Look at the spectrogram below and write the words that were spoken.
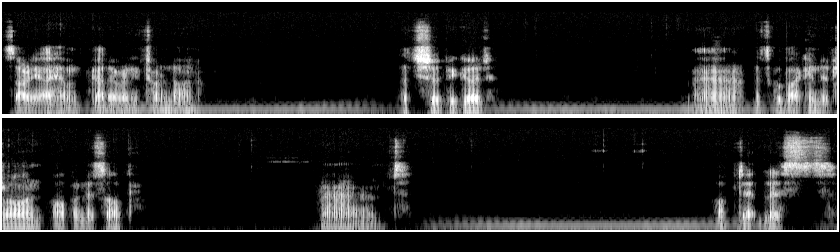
Sorry, I haven't got everything turned on. That should be good. Uh, let's go back into drawing, open this up, and update lists.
